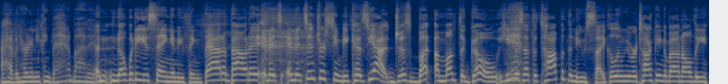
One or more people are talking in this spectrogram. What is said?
I haven't heard anything bad about it. and nobody is saying anything bad about it and it's and it's interesting because yeah just but a month ago he was at the top of the news cycle and we were talking about all the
